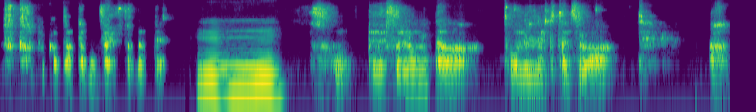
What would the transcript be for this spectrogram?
深々と頭を下げてたんだって。へえ。そうでそれを見た島民の人たちはあ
